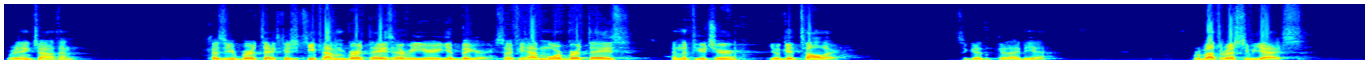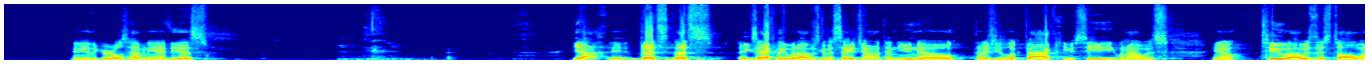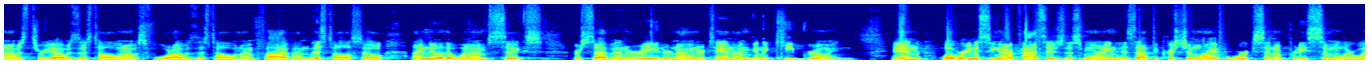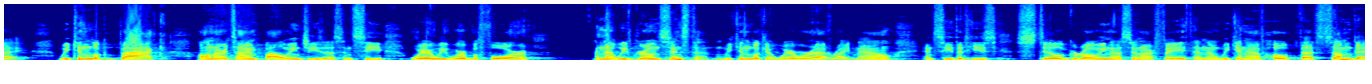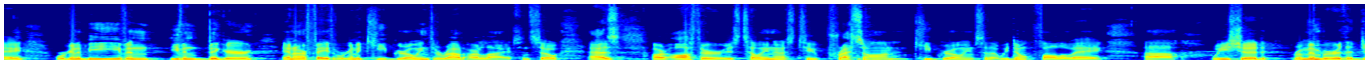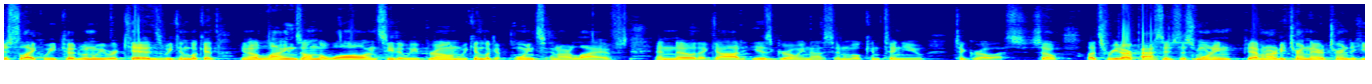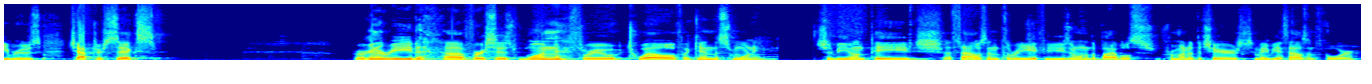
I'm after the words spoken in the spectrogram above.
What do you think, Jonathan? Because of your birthdays. Because you keep having birthdays, every year you get bigger. So, if you have more birthdays in the future, you'll get taller. It's a good, good idea. What about the rest of you guys? Any of the girls have any ideas? Yeah, that's that's exactly what I was going to say, Jonathan. You know that as you look back, you see when I was, you know, two, I was this tall. When I was three, I was this tall. When I was four, I was this tall. When I'm five, I'm this tall. So I know that when I'm six or seven or eight or nine or ten, I'm going to keep growing. And what we're going to see in our passage this morning is that the Christian life works in a pretty similar way. We can look back on our time following Jesus and see where we were before and that we've grown since then. We can look at where we're at right now and see that He's still growing us in our faith, and then we can have hope that someday we're going to be even, even bigger in our faith. We're going to keep growing throughout our lives. And so, as our author is telling us to press on and keep growing so that we don't fall away, uh, we should remember that just like we could when we were kids, we can look at, you know, lines on the wall and see that we've grown. We can look at points in our lives and know that God is growing us and will continue to grow us. So let's read our passage this morning. If you haven't already turned there, turn to Hebrews chapter 6. We're going to read uh, verses 1 through 12 again this morning. Should be on page 1003 if you're using one of the Bibles from under the chairs, maybe 1004.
